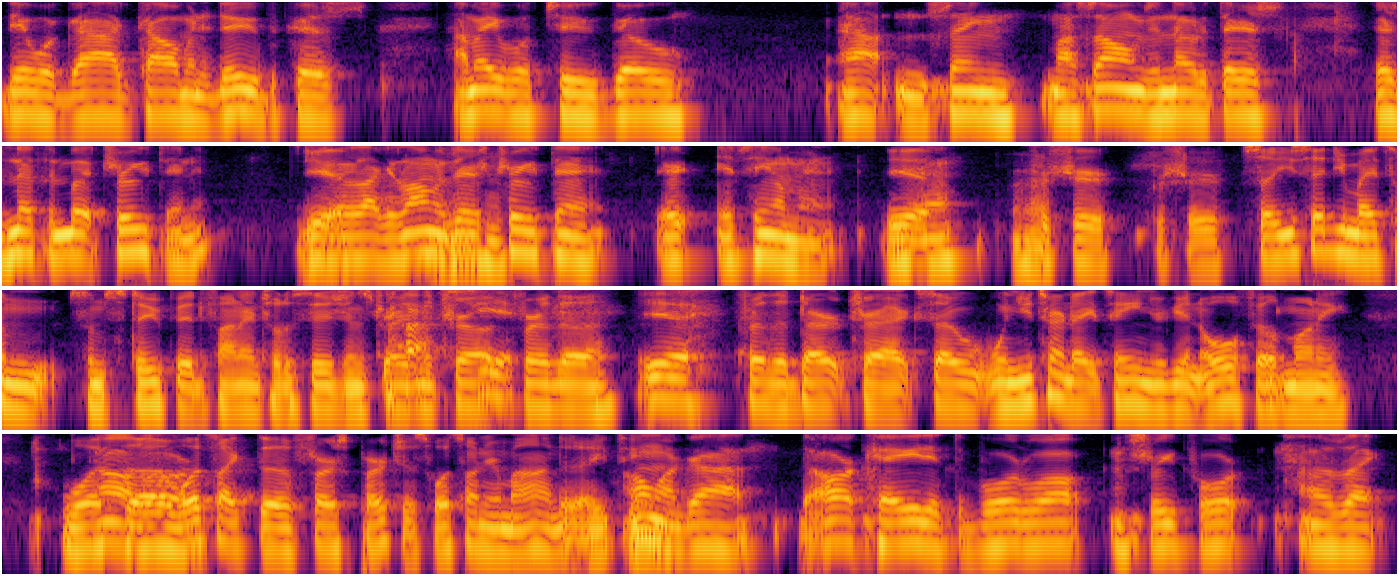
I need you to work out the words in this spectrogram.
did what God called me to do because I'm able to go out and sing my songs and know that there's there's nothing but truth in it. Yeah. So like as long as there's truth in it, there, it's him in it. you Yeah. know? For sure. For sure. So you said you made some some stupid financial decisions trading the Oh, truck shit. for the Yeah. for the dirt track. So when you turned 18, you're getting oil field money. What's Oh, uh, what's like the first purchase? What's on your mind at 18? Oh my God. The arcade at the boardwalk in Shreveport. I was like,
